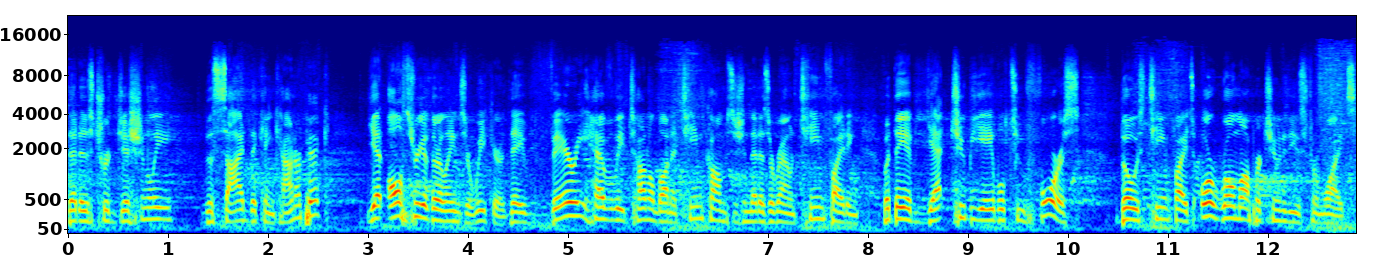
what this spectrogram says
that is traditionally the side that can counterpick, yet all three of their lanes are weaker. They very heavily tunneled on a team composition that is around team fighting, but they have yet to be able to force those team fights or roam opportunities from whites.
